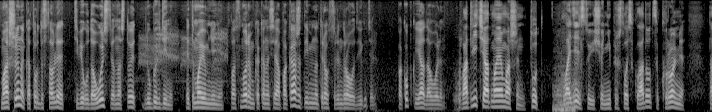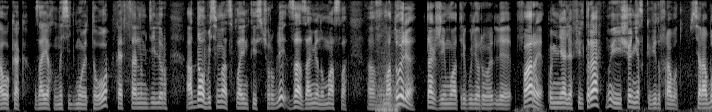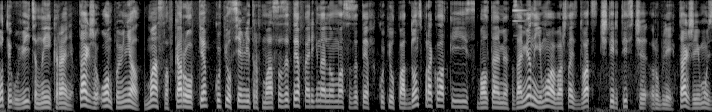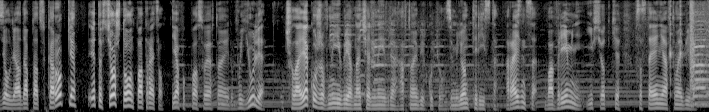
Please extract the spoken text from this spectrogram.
Машина, которая доставляет тебе удовольствие, она стоит любых денег. Это мое мнение. Посмотрим, как она себя покажет. Именно трехцилиндровый двигатель. Покупка я доволен. В отличие от моей машины, тут владельцу еще не пришлось вкладываться, кроме того, как заехал на седьмое ТО к официальному дилеру, отдал 18,5 тысяч рублей за замену масла э, в моторе. Также ему отрегулировали фары, поменяли фильтра, ну и еще несколько видов работ. Все работы увидите на экране. Также он поменял масло в коробке, купил 7 литров масла ZF, оригинального масла ZF, купил поддон с прокладкой и с болтами. Замена ему обошлась в 24 тысячи рублей. Также ему сделали адаптацию коробки. Это все, что он потратил. Я покупал свой автомобиль в июле. Человек уже в ноябре, в начале ноября автомобиль купил за миллион триста. Разница во времени и все-таки в состоянии автомобиля.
